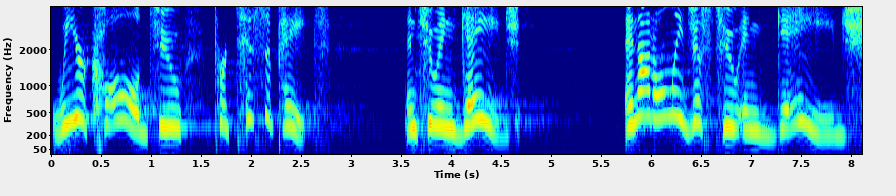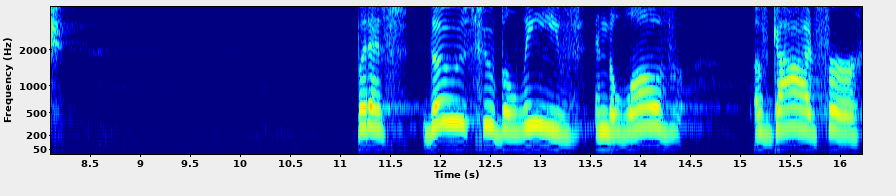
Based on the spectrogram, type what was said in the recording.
we are called to participate and to engage. And not only just to engage, but as those who believe in the love of God for,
